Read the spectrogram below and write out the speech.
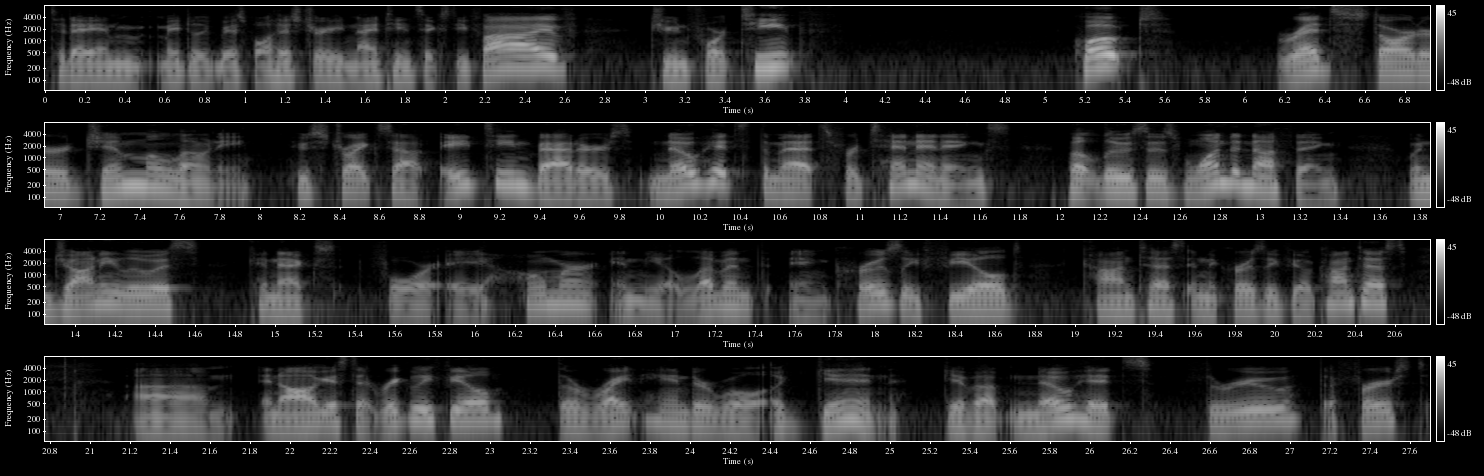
today in Major League Baseball history, 1965, June 14th. Quote, Red starter Jim Maloney, who strikes out 18 batters, no hits the Mets for 10 innings, but loses 1 to nothing when Johnny Lewis connects for a homer in the 11th in Crosley Field contest in the Crosley Field contest. Um, in August at Wrigley Field, the right-hander will again give up no hits through the first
